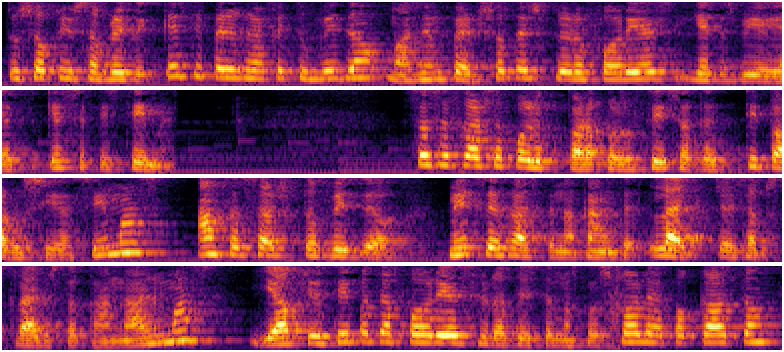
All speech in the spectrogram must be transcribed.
τους οποίους θα βρείτε και στην περιγραφή του βίντεο μαζί με περισσότερες πληροφορίες για τις βιοιατρικές επιστήμες. Σας ευχαριστώ πολύ που παρακολουθήσατε την παρουσίασή μας. Αν σας άρεσε το βίντεο μην ξεχάσετε να κάνετε like και subscribe στο κανάλι μας. Για οποιασδήποτε απορίες ρωτήστε μας στα σχόλια από κάτω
